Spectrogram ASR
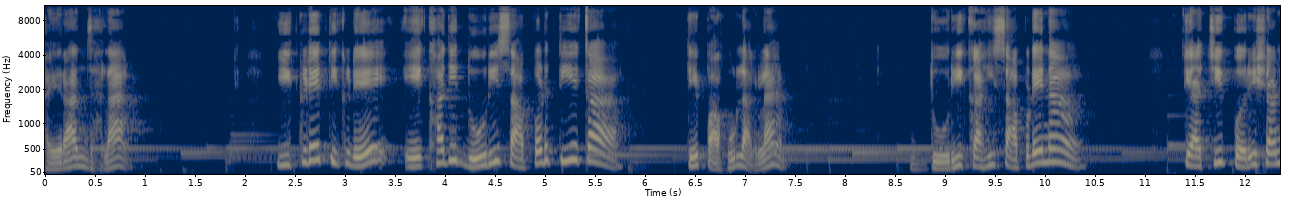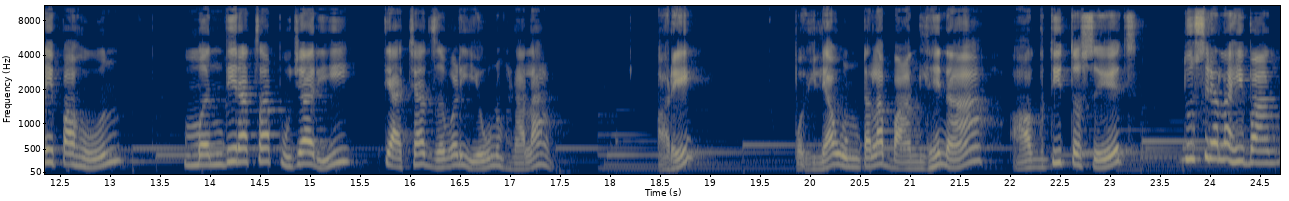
हैराण झाला. इकडे तिकडे एखादी दोरी सापडतीये का? ते पाहू लागला. दोरी काही सापडे ना. त्याची परेशानी पाहून मंदिराचा पुजारी त्याच्याजवळ येऊन म्हणाला अरे पहिल्या उंटाला बांधले ना अगदी तसेच दुसऱ्यालाही बांध.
